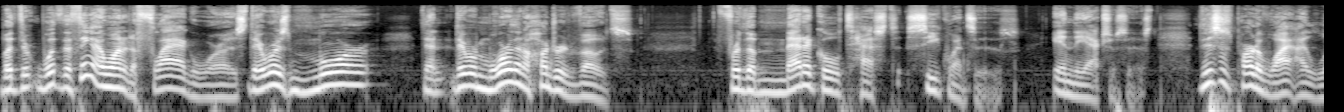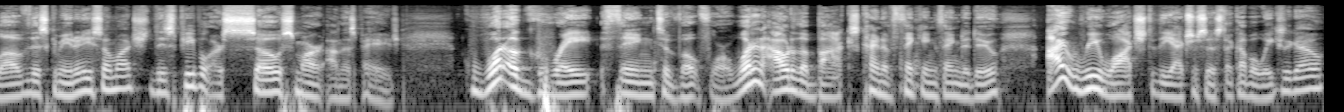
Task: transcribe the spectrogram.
But the, what the thing I wanted to flag was there was more than there were more than hundred votes for the medical test sequences in The Exorcist. This is part of why I love this community so much. These people are so smart on this page. What a great thing to vote for. What an out of the box kind of thinking thing to do. I rewatched The Exorcist a couple weeks ago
